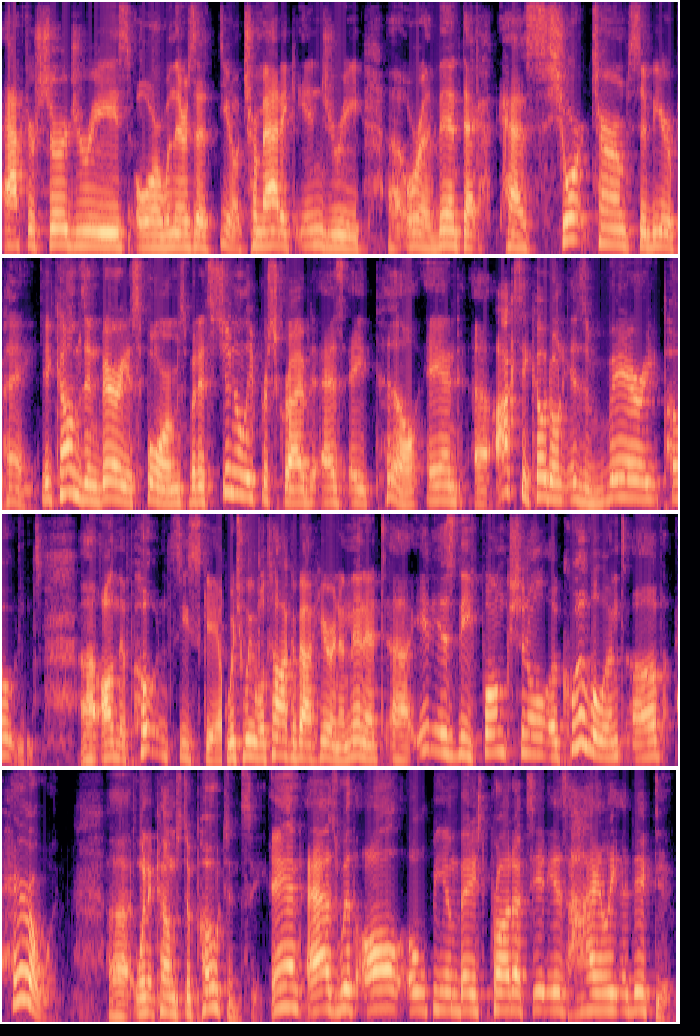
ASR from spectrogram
after surgeries or when there's a you know traumatic injury uh, or event that has short-term severe pain. It comes in various forms, but it's generally prescribed as a pill. And uh, oxycodone is very potent. Uh, on the potency scale, which we will talk about here in a minute, uh, it is the functional equivalent of heroin. Uh, when it comes to potency. And as with all opium based products, it is highly addictive.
